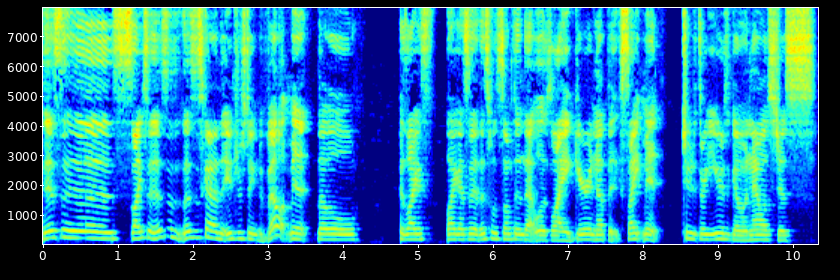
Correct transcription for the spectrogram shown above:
this is like I said. This is this is kind of the interesting development though, because like like I said, this was something that was like gearing up excitement two to three years ago, and now it's just,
